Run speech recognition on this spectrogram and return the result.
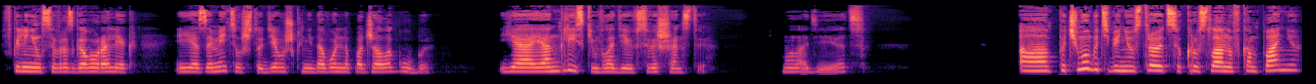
Вклинился в разговор Олег, и я заметил, что девушка недовольно поджала губы. Я и английским владею в совершенстве. Молодец. «А почему бы тебе не устроиться к Руслану в компанию?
